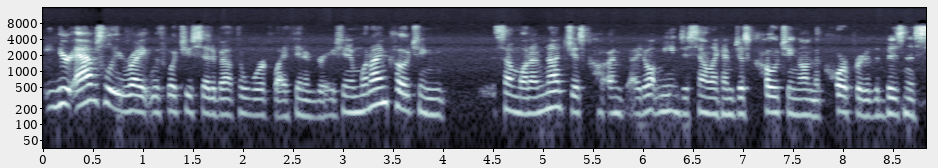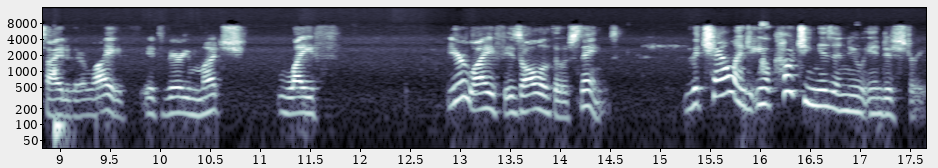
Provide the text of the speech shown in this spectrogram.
you're absolutely right with what you said about the work life integration. And when I'm coaching someone, I'm not just, I'm, I do not mean to sound like I'm just coaching on the corporate or the business side of their life. It's very much life. Your life is all of those things. The challenge, you know, coaching is a new industry,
